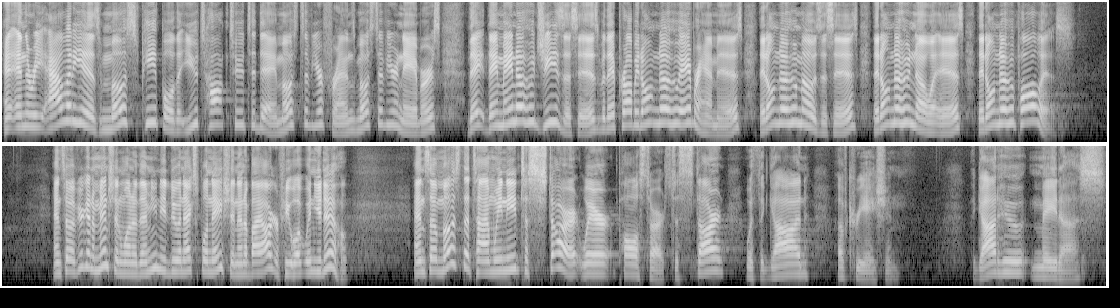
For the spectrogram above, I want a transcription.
And, the reality is, most people that you talk to today, most of your friends, most of your neighbors, they, they may know who Jesus is, but they probably don't know who Abraham is. They don't know who Moses is. They don't know who Noah is. They don't know who Paul is. And so, if you're going to mention one of them, you need to do an explanation and a biography what, when you do. And so, most of the time, we need to start where Paul starts to start with the God of creation, the God who made us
